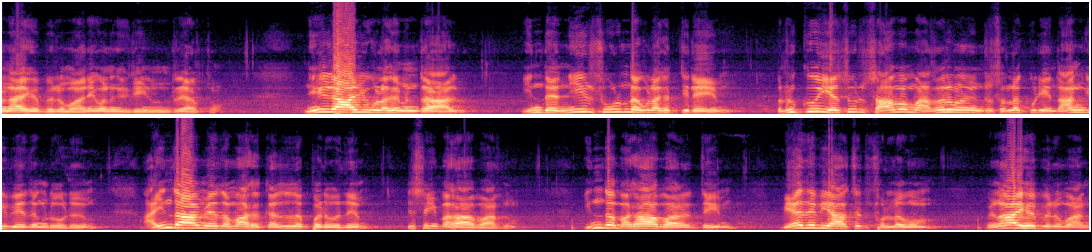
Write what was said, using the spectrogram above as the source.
விநாயகர் பெருமானை வணங்குகிறேன் என்று அர்த்தம். நீராழி உலகம் என்றால் இந்த நீர் சூழ்ந்த உலகத்திலே ருக்கு யசுர் சாமம் அதர்வனம் என்று சொல்லக்கூடிய நான்கு வேதங்களோடு ஐந்தாம் வேதமாக கருதப்படுவது இசை மகாபாரதம். இந்த மகாபாரதத்தை வேதவியாசர் சொல்லவும் விநாயக பெருமான்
